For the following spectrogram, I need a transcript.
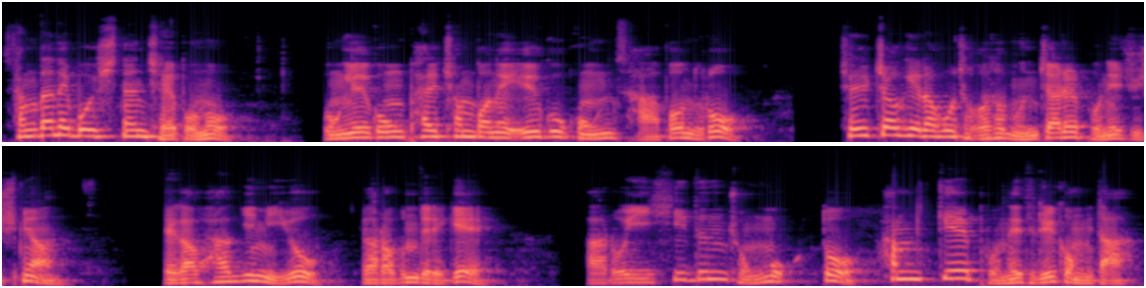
상단에 보이시는 제 번호 010-8000번에 1904번으로 실적이라고 적어서 문자를 보내주시면 제가 확인 이후 여러분들에게 바로 이 히든 종목도 함께 보내드릴 겁니다.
